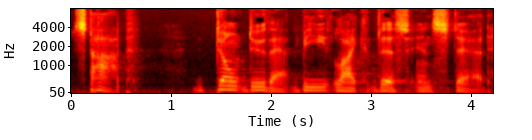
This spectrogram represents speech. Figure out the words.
stop. Don't do that. Be like this instead.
